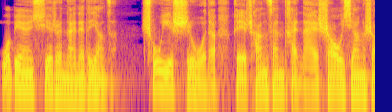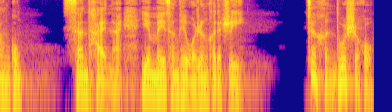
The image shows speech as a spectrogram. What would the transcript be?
我便学着奶奶的样子，初一十五的给常三太奶烧香上供。三太奶也没曾给我任何的指引。在很多时候，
